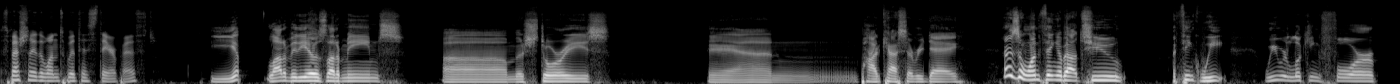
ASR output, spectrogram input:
especially the ones with his therapist. Yep, a lot of videos, a lot of memes. Um, there's stories and podcasts every day. There's the one thing about too. I think we we were looking for,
